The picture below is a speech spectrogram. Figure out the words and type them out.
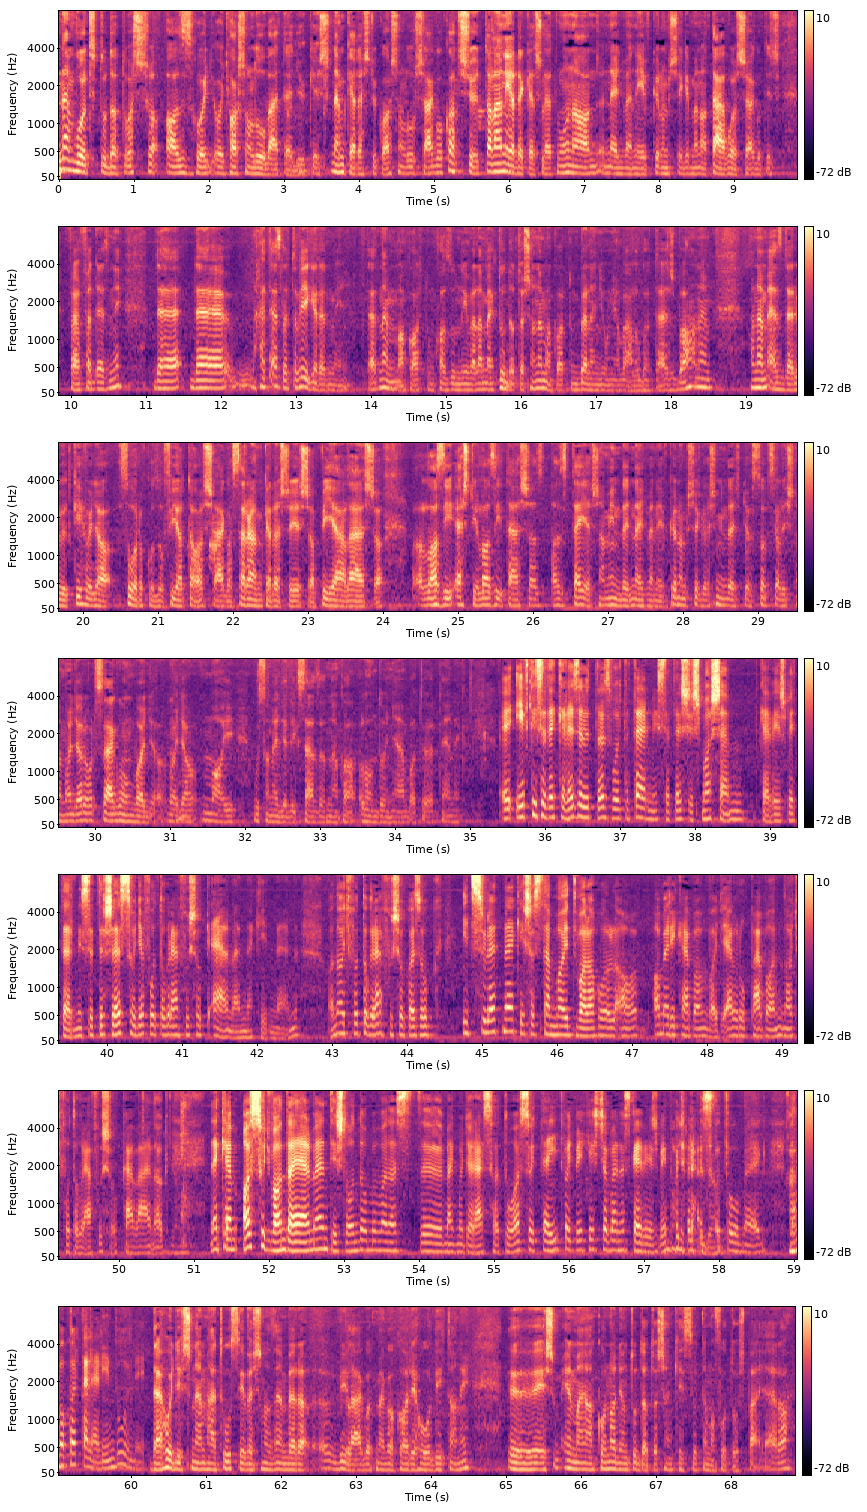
Nem volt tudatos az, hogy, hogy hasonlóvá tegyük, és nem kerestük a hasonlóságokat, sőt, talán érdekes lett volna a 40 év különbségében a távolságot is felfedezni, de, de hát ez lett a végeredmény. Tehát nem akartunk hazudni vele, meg tudatosan nem akartunk belenyúlni a válogatásba, hanem, hanem ez derült ki, hogy a szórakozó fiatalság, a szerelemkeresés, a piálás, a lazi, esti lazítás az, az teljesen mindegy 40 év különbsége, és mindegy, hogy a szocialista Magyarországon, vagy, vagy a mai 21. századnak a Londonjába történik. Évtizedekkel ezelőtt az volt a természetes, és ma sem kevésbé természetes ez, hogy a fotográfusok elmennek innen. A nagy fotográfusok azok itt születnek, és aztán majd valahol a Amerikában vagy Európában nagy fotográfusokká válnak. Nekem az, hogy Vanda elment, és Londonban van, azt megmagyarázható. Az, hogy te itt vagy Békés Csabán, az kevésbé magyarázható Igen. meg. Nem hát, akartál elindulni? De hogy is nem, hát 20 évesen az ember a világot meg akarja hódítani, és én már akkor nagyon tudatosan készültem a fotós pályára.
